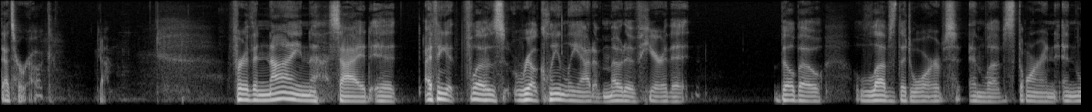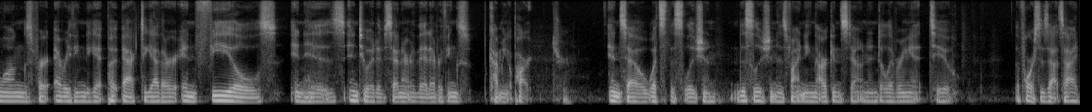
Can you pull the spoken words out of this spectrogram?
That's heroic. Yeah. For the nine side, it I think it flows real cleanly out of motive here that Bilbo loves the dwarves and loves Thorin and longs for everything to get put back together and feels in his intuitive center that everything's coming apart. Sure. And so, what's the solution? The solution is finding the Arkenstone and delivering it to the forces outside.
